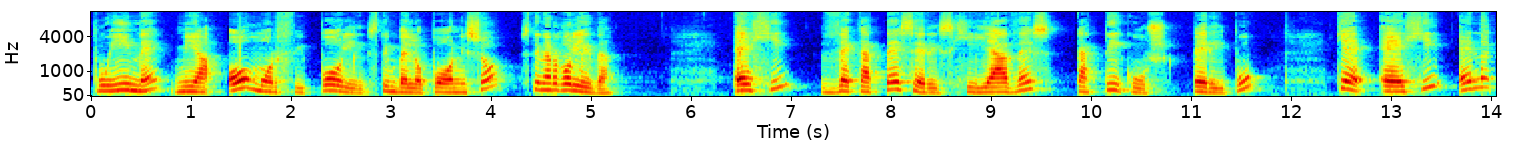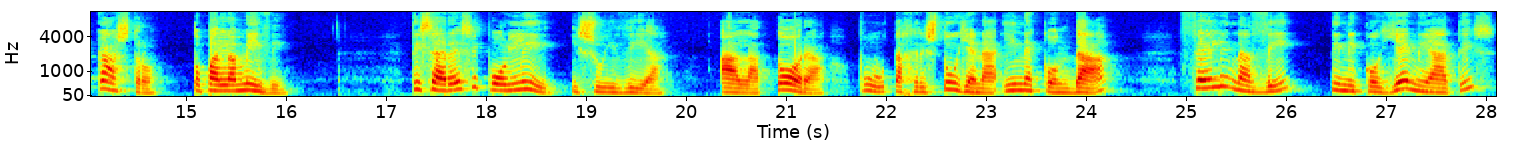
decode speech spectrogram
που είναι μια όμορφη πόλη στην Πελοπόννησο, στην Αργολίδα. Έχει 14.000 κατοίκους περίπου και έχει ένα κάστρο, το Παλαμίδι. Της αρέσει πολύ η Σουηδία, αλλά τώρα που τα Χριστούγεννα είναι κοντά, θέλει να δει την οικογένειά της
